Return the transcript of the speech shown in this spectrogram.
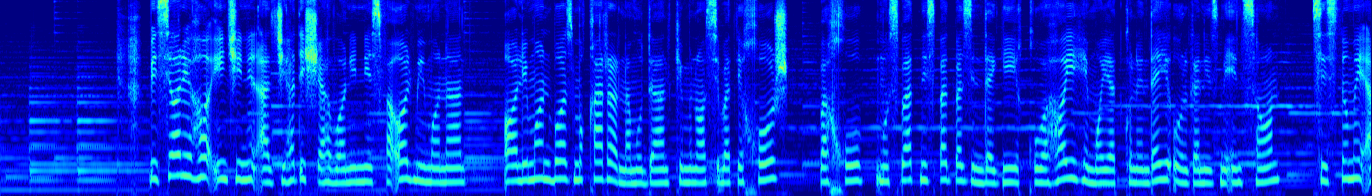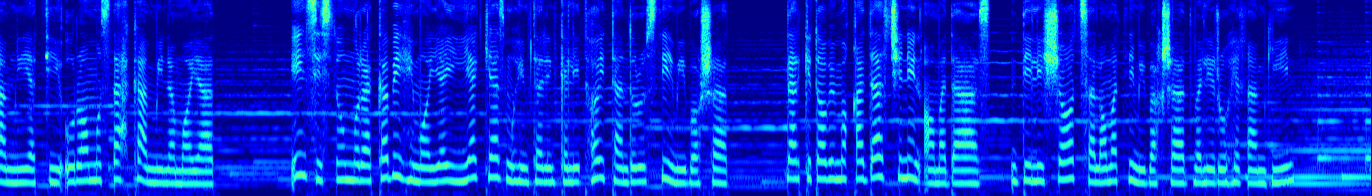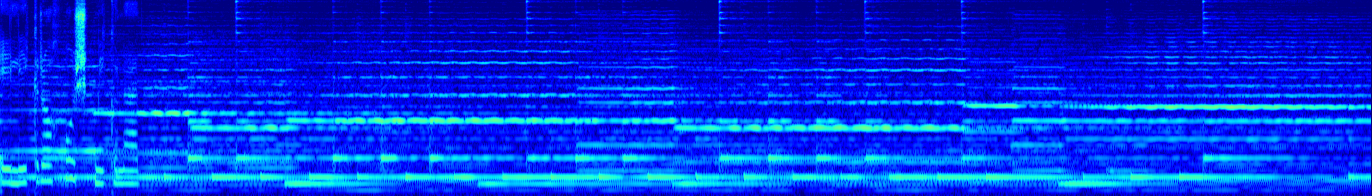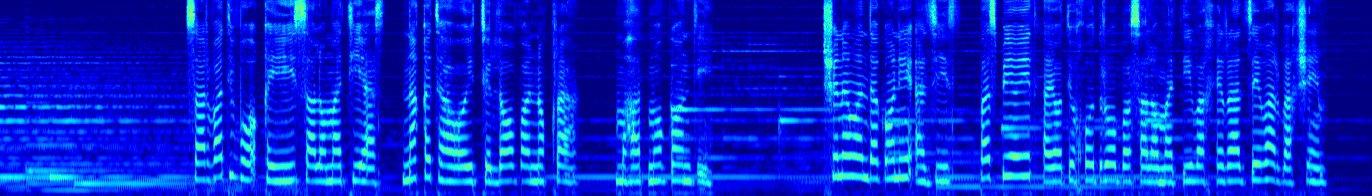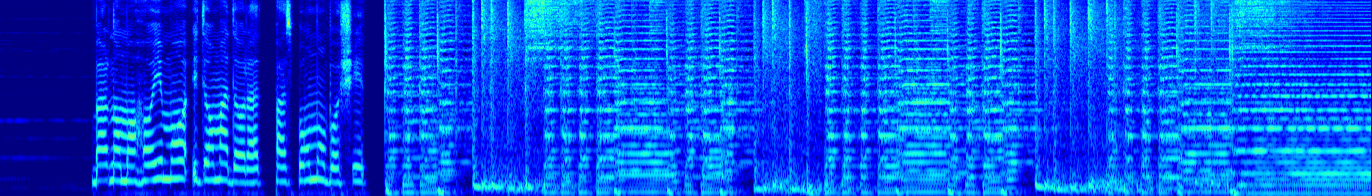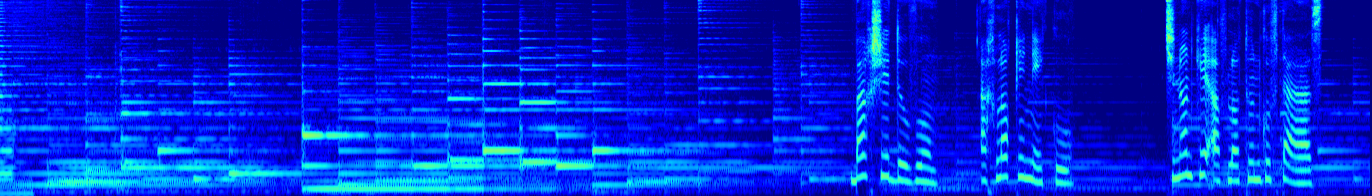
بسیاری ها این چنین از جهت شهوانی نیز فعال می مانند. عالمان باز مقرر نمودند که مناسبت خوش و خوب مثبت نسبت به زندگی قوه های حمایت کننده ارگانیسم انسان سیستم امنیتی او را مستحکم می نماید. این سیستم مرکب حمایه یکی از مهمترین کلیدهای تندرستی می باشد. در کتاب مقدس چنین آمده است. دلی شاد سلامتی می بخشد ولی روح غمگین ایلیک را خشک می کند. ثروت واقعی سلامتی است. نه های طلا و نقره. مهاتما گاندی. شنوندگان عزیز پس بیایید حیات خود را با سلامتی و خیرت زیور بخشیم. برنامه های ما ادامه دارد پس با ما باشید. بخش دوم اخلاق نیکو. چنان که افلاتون گفته است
